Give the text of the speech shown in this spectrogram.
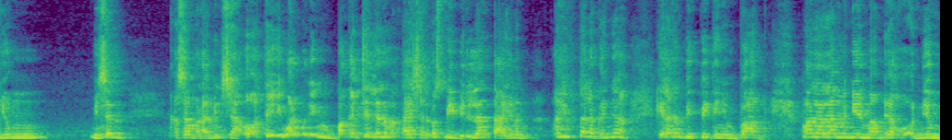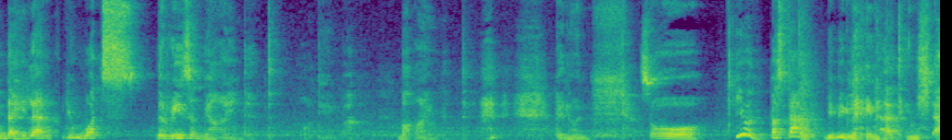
Yung, minsan, kasama namin siya, o ate, iwan mo na yung bag, dyan lang naman tayo sa labas, bibili lang tayo ng, ayaw talaga niya. Kailangan bitbitin yung bag. Malalaman niyo yun mamaya kung ano yung dahilan. Yung what's the reason behind it. O, diba? Behind it. Ganun. So, yun, basta, bibiglayin natin siya.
